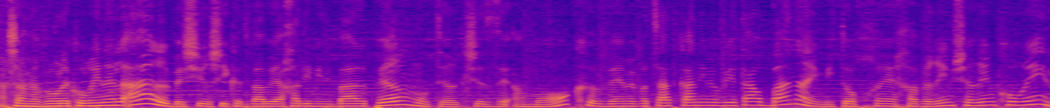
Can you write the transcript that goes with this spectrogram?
עכשיו נעבור לקורין אלעל, בשיר שהיא כתבה ביחד עם ענבל פרלמוטר, כשזה עמוק, ומבצעת כאן עם אביתר בנאי, מתוך אה, חברים שרים קורין.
